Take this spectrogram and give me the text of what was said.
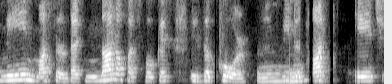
main muscle that none of us focus is the core. Mm-hmm. We do mm-hmm. not age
